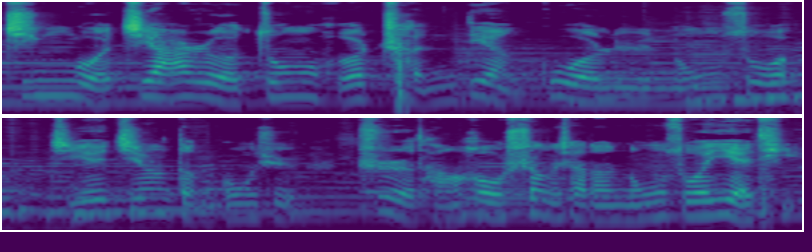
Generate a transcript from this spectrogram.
经过加热、综合、沉淀、过滤、浓缩、结晶等工序制糖后剩下的浓缩液体，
